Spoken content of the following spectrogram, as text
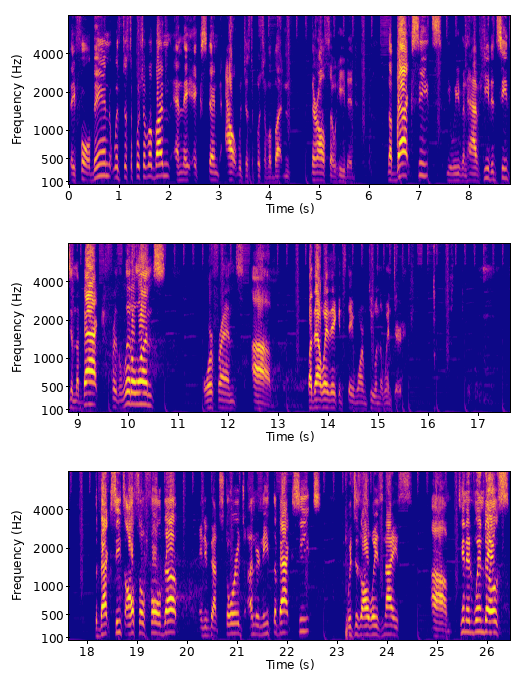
They fold in with just a push of a button and they extend out with just a push of a button. They're also heated. The back seats, you even have heated seats in the back for the little ones or friends. Um, but that way they can stay warm too in the winter. The back seats also fold up and you've got storage underneath the back seats, which is always nice. Um, tinted windows,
